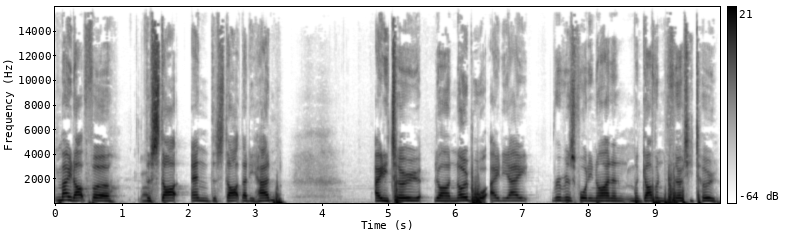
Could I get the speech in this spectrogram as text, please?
made up for the start and the start that he had. 82, uh, Noble, 88, Rivers, 49, and McGovern, 32.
